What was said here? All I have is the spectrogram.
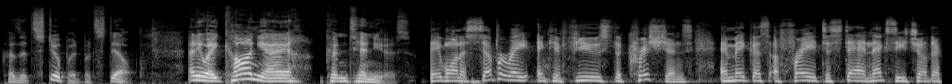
because it's stupid, but still. Anyway, Kanye continues. They want to separate and confuse the Christians and make us afraid to stand next to each other.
